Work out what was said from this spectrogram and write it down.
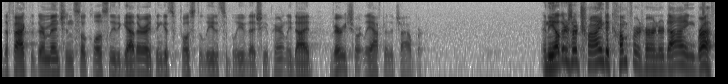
the fact that they're mentioned so closely together, I think is supposed to lead us to believe that she apparently died very shortly after the childbirth. And the others are trying to comfort her in her dying breath.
